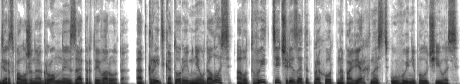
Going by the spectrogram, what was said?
где расположены огромные запертые ворота, открыть которые мне удалось, а вот выйти через этот проход на поверхность, увы, не получилось.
